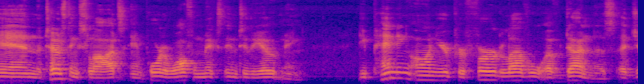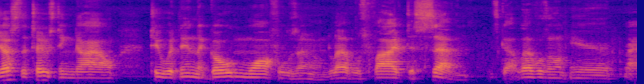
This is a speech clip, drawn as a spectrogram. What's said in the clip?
in the toasting slots and pour the waffle mix into the opening. Depending on your preferred level of doneness, adjust the toasting dial to within the golden waffle zone, levels 5 to 7. It's got levels on here. Right.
